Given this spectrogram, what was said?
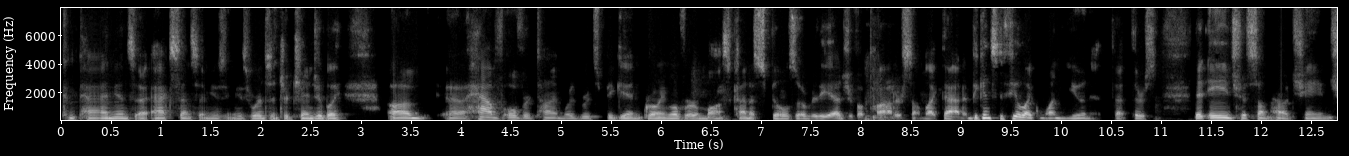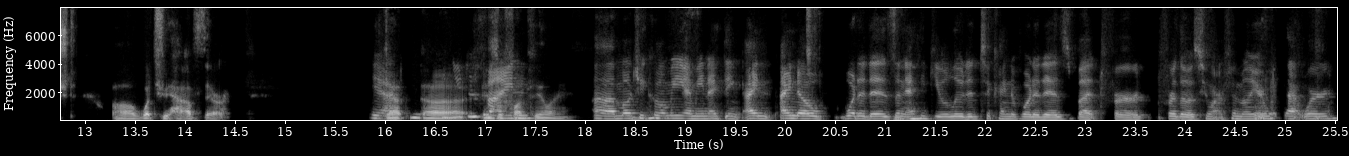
companions, uh, accents, I'm using these words interchangeably, um, uh, have over time where roots begin growing over a moss kind of spills over the edge of a pot or something like that. It begins to feel like one unit, that there's that age has somehow changed uh, what you have there. Yeah. That uh, is a fun feeling uh, mochi mm-hmm. komi. I mean, I think I I know what it is, and I mm-hmm. think you alluded to kind of what it is. But for for those who aren't familiar with that word,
